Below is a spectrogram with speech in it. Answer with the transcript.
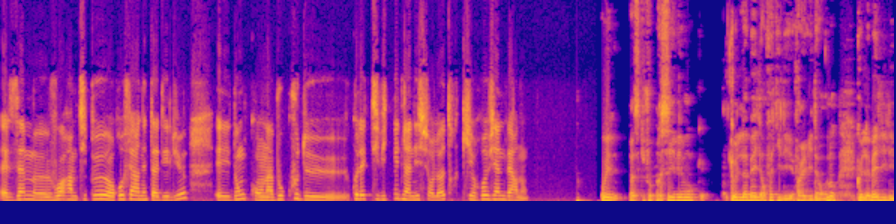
Elles aiment euh, voir un petit peu euh, refaire un état des lieux. Et donc on a beaucoup de collectivités d'une année sur l'autre qui reviennent vers nous. Oui, parce qu'il faut préciser que, que le label, en fait, il est, enfin évidemment non, que le label il est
